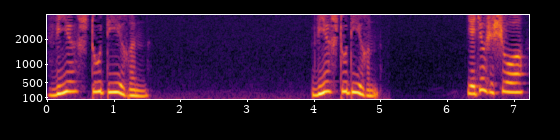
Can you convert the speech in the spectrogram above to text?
wir studieren, wir studieren, 也就是说，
